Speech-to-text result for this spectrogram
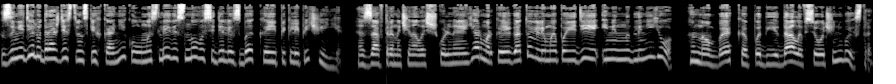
За неделю до рождественских каникул мы с Леви снова сидели с Беккой и пекли печенье. Завтра начиналась школьная ярмарка, и готовили мы, по идее, именно для нее. Но Бекка подъедала все очень быстро.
